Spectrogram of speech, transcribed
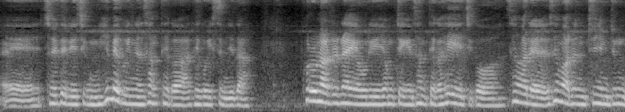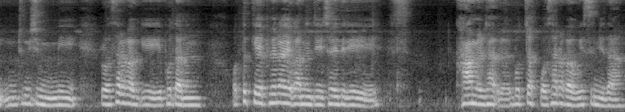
에, 저희들이 지금 헤매고 있는 상태가 되고 있습니다. 코로나로 인하여 우리 영적인 상태가 해이해지고 생활에 생활은 주님 중, 중심으로 살아가기보다는 어떻게 변화해 가는지 저희들이 감을 잘 못 잡고 살아가고 있습니다.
